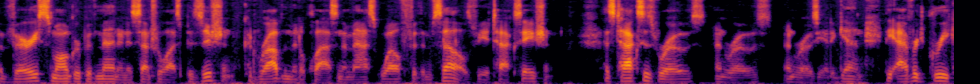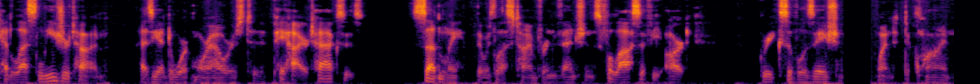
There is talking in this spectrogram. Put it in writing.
a very small group of men in a centralized position could rob the middle class and amass wealth for themselves via taxation. As taxes rose and rose and rose yet again, the average Greek had less leisure time, as he had to work more hours to pay higher taxes. Suddenly, there was less time for inventions, philosophy, art. Greek civilization went into decline.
